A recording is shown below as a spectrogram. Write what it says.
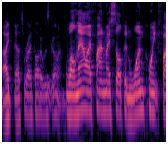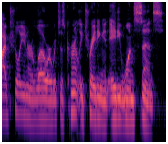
I that's where I thought it was going. Well, now I find myself in 1.5 trillion or lower, which is currently trading at 81 cents.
